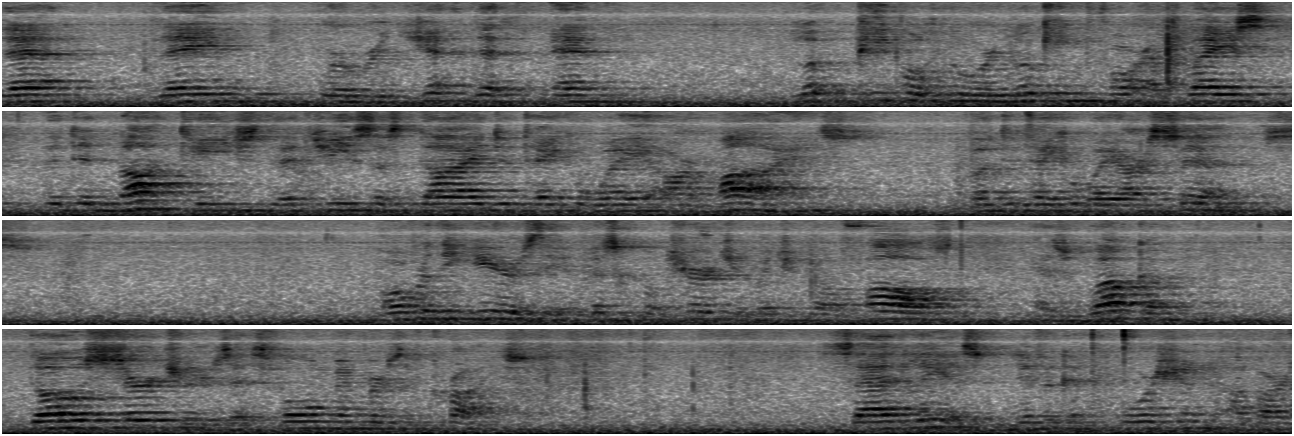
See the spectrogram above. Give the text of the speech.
That they were rejected, and look, people who were looking for a place that did not teach that Jesus died to take away our minds, but to take away our sins. Over the years, the Episcopal Church of Wichita Falls has welcomed those searchers as full members of Christ. Sadly, a significant portion of our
